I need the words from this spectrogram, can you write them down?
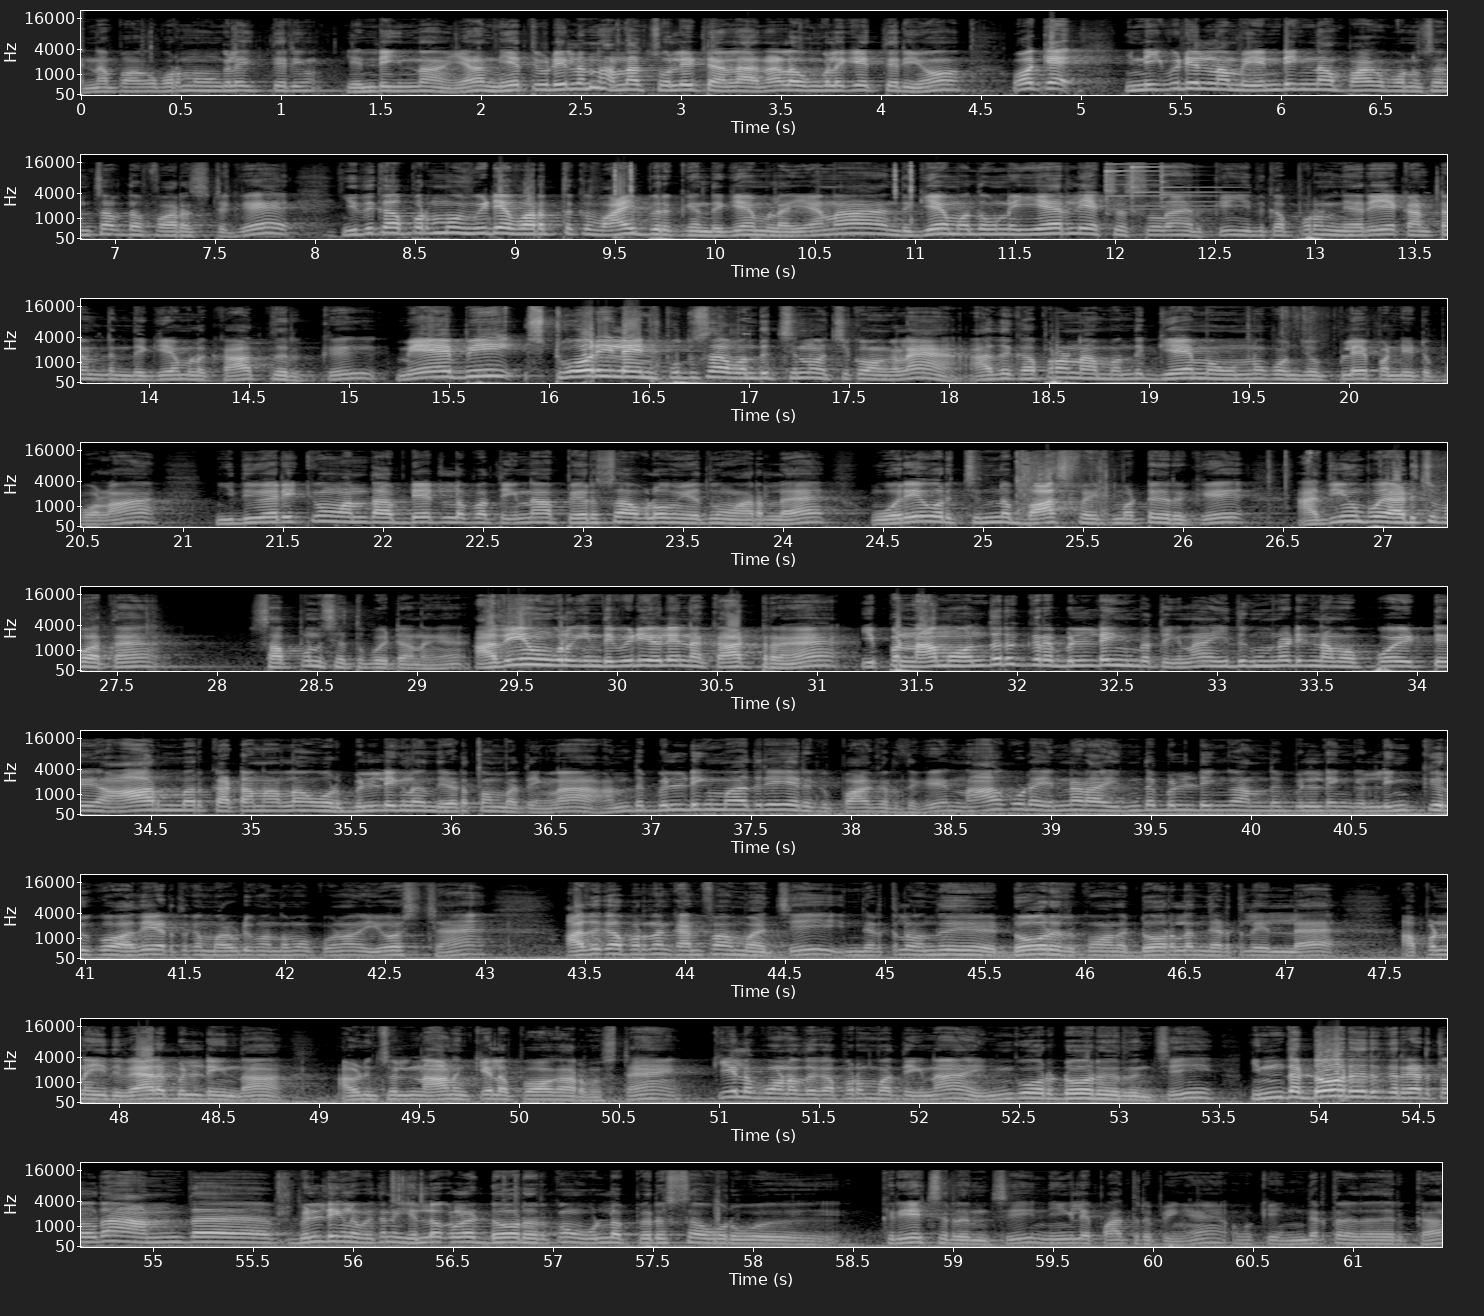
என்ன பார்க்க போகிறோம்னு உங்களுக்கே தெரியும். எண்டிங் தான். ஏன்னா நேற்று வீடியோவில் நான் தான் சொல்லிட்டேன்ல அதனால் உங்களுக்கே தெரியும். ஓகே இன்றைக்கி வீடியோவில் நம்ம எண்டிங் தான் பார்க்க போகிறோம் சன்ஸ் ஆஃப் த ஃபாரஸ்ட்டுக்கு இதுக்கப்புறமும் வீடியோ வரத்துக்கு வாய்ப்பு இருக்குது இந்த கேமில் ஏன்னா இந்த கேம் வந்து இன்னும் இயர்லி அக்சஸில் தான் இருக்குது இதுக்கப்புறம் நிறைய கண்டென்ட் இந்த கேமில் காத்து இருக்கு மேபி ஸ்டோரி லைன் புதுசாக வந்துச்சுன்னு வச்சுக்கோங்களேன். அதுக்கப்புறம் நம்ம வந்து கேமை இன்னும் கொஞ்சம் ப்ளே பண்ணிட்டு போகலாம் இது வரைக்கும் வந்த அப்டேட்டில் பார்த்தீங்கன்னா பெருசாக அவ்வளோவும் எதுவும் வரல. ஒரே ஒரு சின்ன பாஸ் ஃபைட் மட்டும் இருக்குது அதையும் போய் அடித்து பார்த்தேன். சப்புன்னு செத்து போயிட்டானுங்க. அதையும் உங்களுக்கு இந்த வீடியோவிலே நான் காட்டுறேன். இப்போ நாம் வந்திருக்கிற பில்டிங் பார்த்தீங்கன்னா இதுக்கு முன்னாடி நம்ம போயிட்டு ஆர்மர் கட்டானாலாம் ஒரு பில்டிங்கில் இருந்து எடுத்தோம் பார்த்தீங்களா அந்த பில்டிங் மாதிரியே இருக்குது பார்க்கறதுக்கு நான் கூட என்னடா இந்த பில்டிங்கும் அந்த பில்டிங்கு லிங்க் இருக்கோ அதே இடத்துக்கு மறுபடியும் வந்தோமோ போனால் யோசித்தேன் அதுக்கப்புறம் தான் கன்ஃபார்ம் ஆச்சு. இந்த இடத்துல வந்து டோர் இருக்கும். அந்த டோர்லாம் இந்த இடத்துல இல்லை. அப்படின்னா இது வேறு பில்டிங் தான் அப்படின்னு சொல்லி நானும் கீழே போக ஆரம்பிச்சிட்டேன். கீழே போனதுக்கப்புறம் பார்த்தீங்கன்னா இங்கே ஒரு டோர் இருந்துச்சு. இந்த டோர் இருக்கிற இடத்துல தான் அந்த பில்டிங்கில் பார்த்தீங்கன்னா எல்லோ கலர் டோர் இருக்கும். உள்ளே பெருசாக ஒரு கிரியேச்சர் இருந்துச்சு. நீங்களே பார்த்துருப்பீங்க. ஓகே இந்த இடத்துல எதாவது இருக்கா?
